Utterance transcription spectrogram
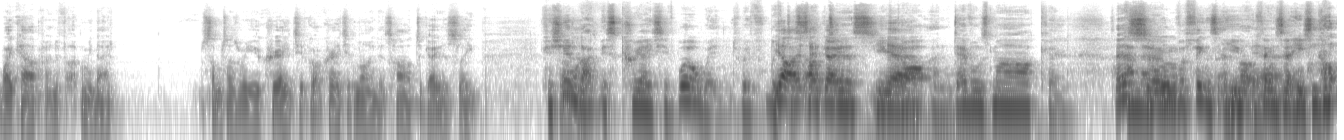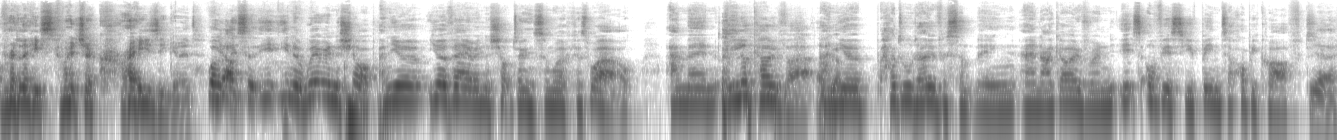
wake up and if, you know sometimes when you're creative got a creative mind it's hard to go to sleep. Because So you're like this creative whirlwind with, with Yeah, I- I go- Deceptus, you've yeah. got and Devil's Mark and There's and then all the things that you, a lot of things that he's not released, which are crazy good. Well, Yeah. listen, you, you know, we're in the shop and you're you're there in the shop doing some work as well. And then we look over and go. you're huddled over something, and I go over and it's obvious you've been to Hobbycraft Yeah.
